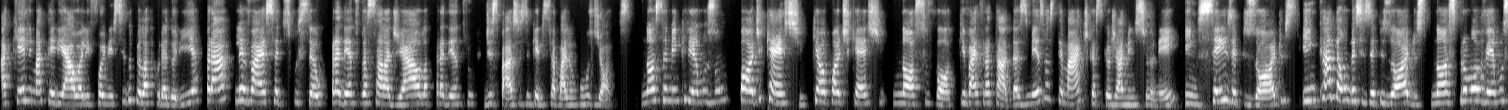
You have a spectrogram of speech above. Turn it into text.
aquele material ali fornecido pela curadoria para levar essa discussão para dentro da sala de aula, para dentro de espaços em que eles trabalham com os jovens. Nós também criamos um podcast, que é o podcast Nosso Voto, que vai tratar das mesmas temáticas que eu já mencionei, em seis episódios, e em cada um desses episódios nós promovemos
